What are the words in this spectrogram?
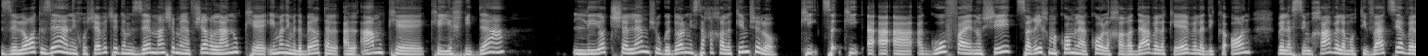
זה לא רק זה, אני חושבת שגם זה מה שמאפשר לנו, כ, אם אני מדברת על, על עם כ, כיחידה, להיות שלם שהוא גדול מסך החלקים שלו. כי, כי הגוף האנושי צריך מקום להכל, לחרדה ולכאב ולדיכאון ולשמחה ולמוטיבציה, ול,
